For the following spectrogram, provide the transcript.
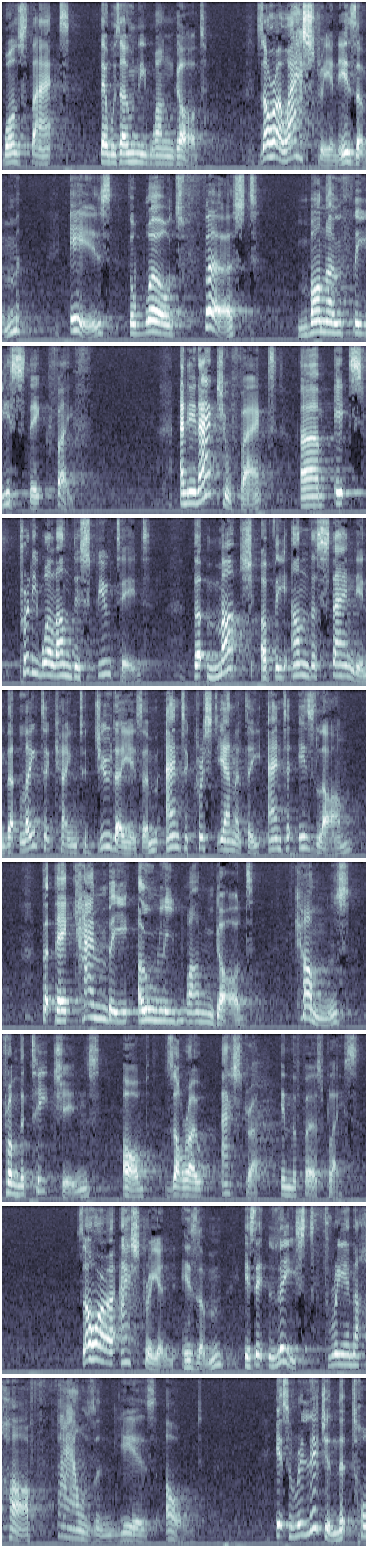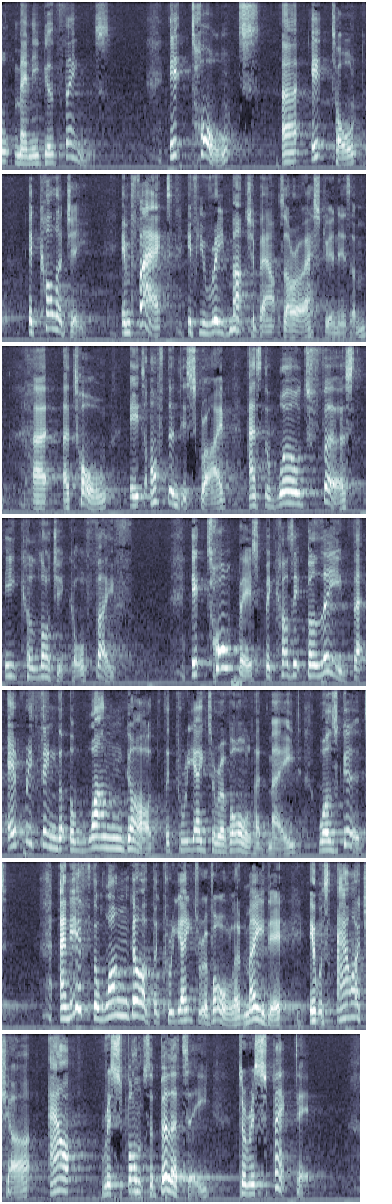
was that there was only one God. Zoroastrianism is the world's first monotheistic faith. And in actual fact, um, it's pretty well undisputed that much of the understanding that later came to Judaism and to Christianity and to Islam, that there can be only one God, comes from the teachings of Zoroaster in the first place. Zoroastrianism is at least three and a half thousand years old. It's a religion that taught many good things. It taught, uh, it taught ecology. In fact, if you read much about Zoroastrianism uh, at all, it's often described as the world's first ecological faith. It taught this because it believed that everything that the one God, the creator of all, had made was good. And if the one God, the creator of all, had made it, it was our, char- our responsibility to respect it.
